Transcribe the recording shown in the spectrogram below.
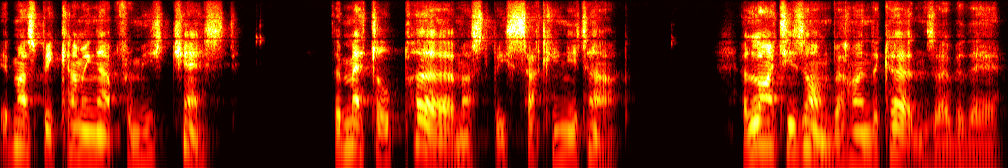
It must be coming up from his chest. The metal purr must be sucking it up. A light is on behind the curtains over there.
